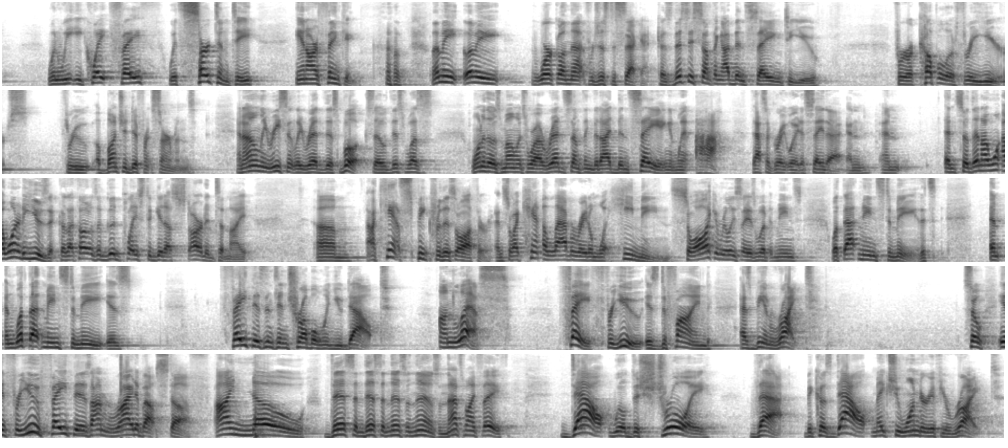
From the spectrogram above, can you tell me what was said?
when we equate faith with certainty in our thinking. let, me, let me work on that for just a second, because this is something I've been saying to you for a couple or three years through a bunch of different sermons. And I only recently read this book, so this was one of those moments where I read something that I'd been saying and went, ah, that's a great way to say that. And, and, and so then I, wa- I wanted to use it because I thought it was a good place to get us started tonight. Um, I can't speak for this author, and so I can't elaborate on what he means. So all I can really say is what it means, what that means to me. It's, and, and what that means to me is faith isn't in trouble when you doubt, unless faith for you is defined as being right. So if for you faith is I'm right about stuff, I know this and this and this and this, and that's my faith, doubt will destroy that because doubt makes you wonder if you're right.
